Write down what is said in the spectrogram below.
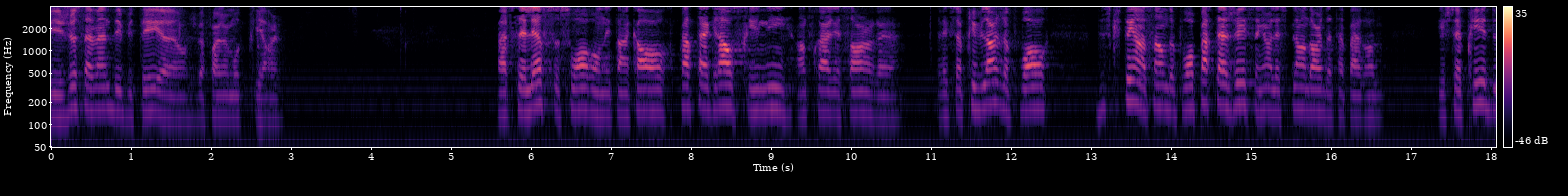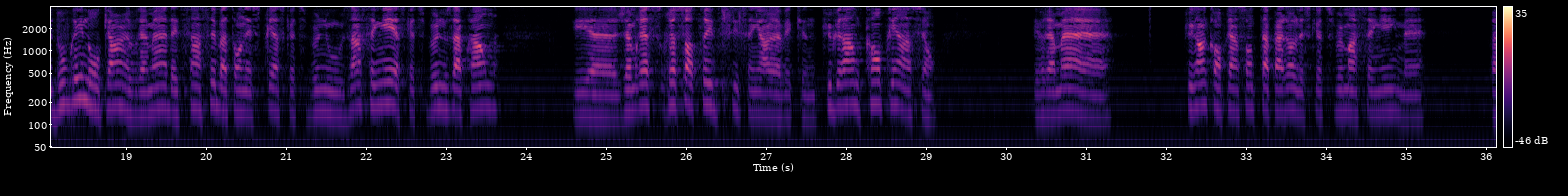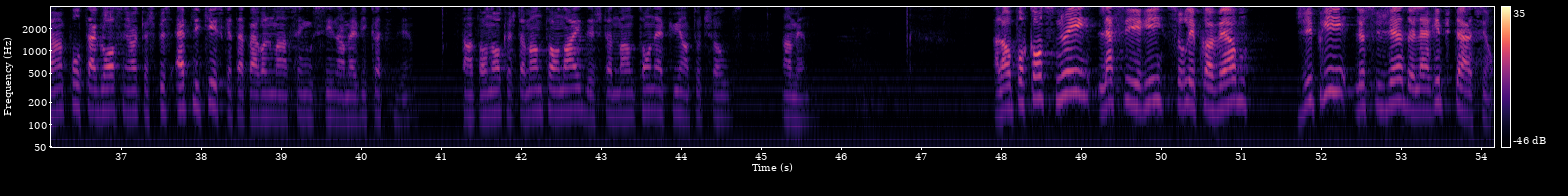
Puis juste avant de débuter, euh, je vais faire un mot de prière. Père Céleste, ce soir, on est encore, par ta grâce, réunis entre frères et sœurs, euh, avec ce privilège de pouvoir discuter ensemble, de pouvoir partager, Seigneur, la splendeur de ta parole. Et je te prie d'ouvrir nos cœurs vraiment, d'être sensible à ton esprit, à ce que tu veux nous enseigner, à ce que tu veux nous apprendre. Et euh, j'aimerais ressortir d'ici, Seigneur, avec une plus grande compréhension. Et vraiment, euh, plus grande compréhension de ta parole, de ce que tu veux m'enseigner, mais vraiment pour ta gloire, Seigneur, que je puisse appliquer ce que ta parole m'enseigne aussi dans ma vie quotidienne. C'est en ton nom que je te demande ton aide et je te demande ton appui en toutes choses. Amen. Alors, pour continuer la série sur les proverbes, j'ai pris le sujet de la réputation.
